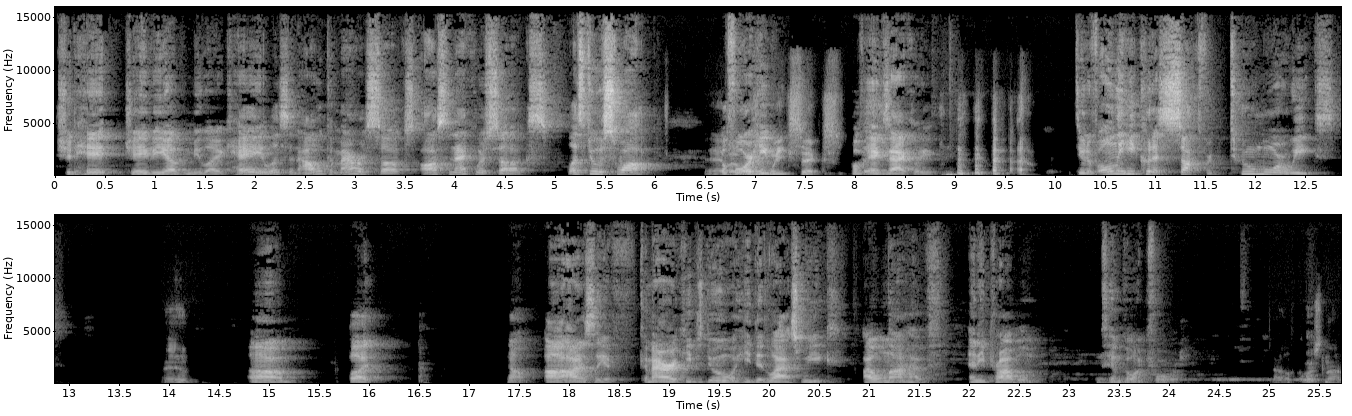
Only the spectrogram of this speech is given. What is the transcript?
should hit JV up and be like, "Hey, listen, Alvin Kamara sucks. Austin Ekeler sucks. Let's do a swap." Yeah, Before but we're in he- week six. Exactly, dude. If only he could have sucked for two more weeks. Yeah. Um, but no, uh, honestly, if Kamara keeps doing what he did last week, I will not have any problem with him going forward. No, of course not.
